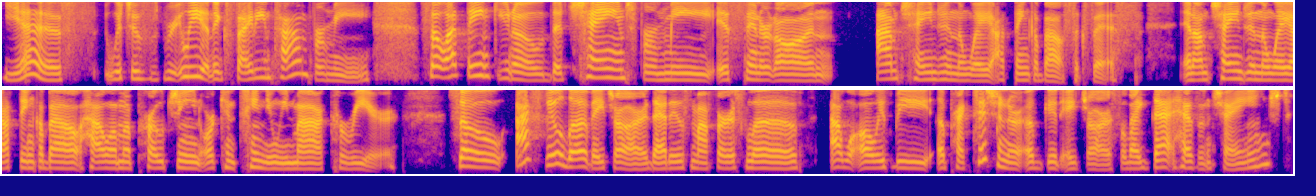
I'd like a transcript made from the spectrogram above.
Yes, which is really an exciting time for me. So I think, you know, the change for me is centered on I'm changing the way I think about success. And I'm changing the way I think about how I'm approaching or continuing my career. So I still love HR. That is my first love. I will always be a practitioner of good HR. So, like, that hasn't changed.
